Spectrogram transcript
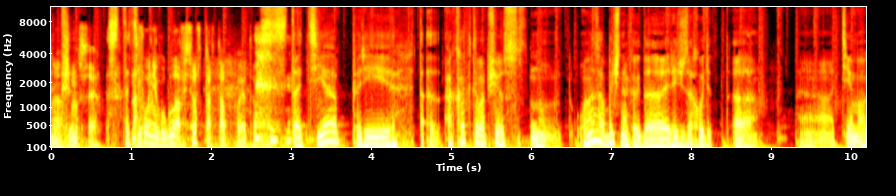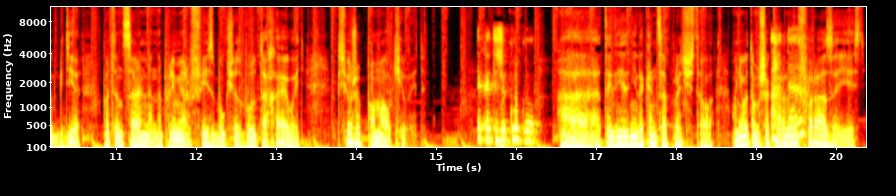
ну, в смысле. Статья... На фоне Гугла все стартап, поэтому. Статья при... А как ты вообще... Ну, у нас обычно, когда речь заходит о, о темах, где потенциально, например, Facebook сейчас будут охаивать, Ксюша помалкивает. Так это же Google. А, ты не до конца прочитала. У него там шикарная а, да? фраза есть.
